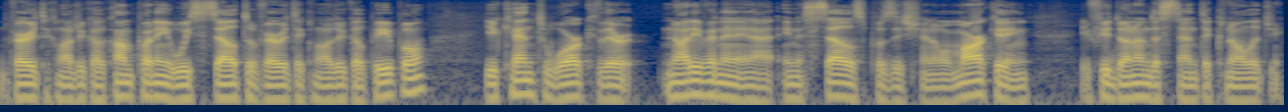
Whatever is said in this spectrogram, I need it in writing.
very technological company. We sell to very technological people. You can't work there, not even in a, in a sales position or marketing, if you don't understand technology.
